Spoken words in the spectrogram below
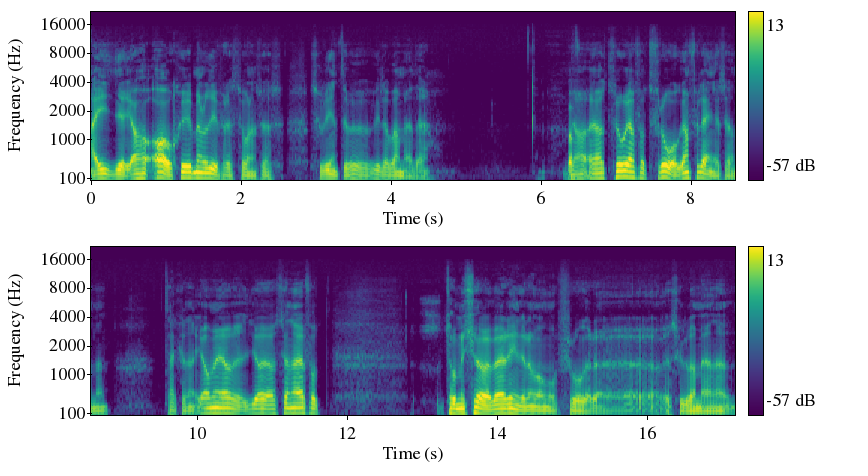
Nej, jag avskyr Melodifestivalen så jag skulle inte vilja vara med där. Jag, jag, tror jag har fått frågan för länge sedan. Men tackade. Ja, men jag, jag, sen har jag fått... Tommy Körberg ringde någon gång och frågade om jag skulle vara med. När,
